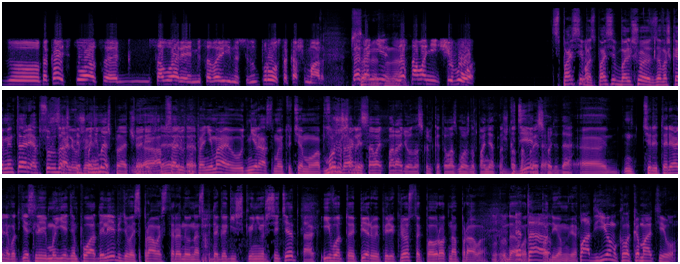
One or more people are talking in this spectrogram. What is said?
э, такая ситуация с авариями, с аварийностью, ну просто кошмар. Как они Абсолютно, да. на основании чего? Спасибо, спасибо большое за ваш комментарий. Обсуждали Саш, ты уже. понимаешь, про что речь, да? Абсолютно Это- понимаю. Не раз мы эту тему Можешь обсуждали. обрисовать по радио, насколько это возможно, понятно, что Где там это? происходит, да. Э, территориально. Вот если мы едем по Ады Лебедевой, с правой стороны у нас педагогический университет, Так. и вот э, первый перекресток, поворот направо. Туда вот Это подъем вверх. подъем к локомотиву.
